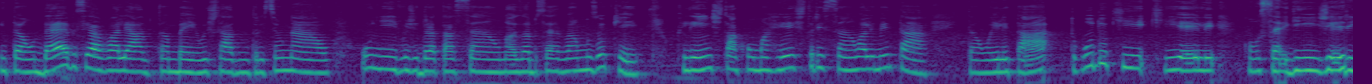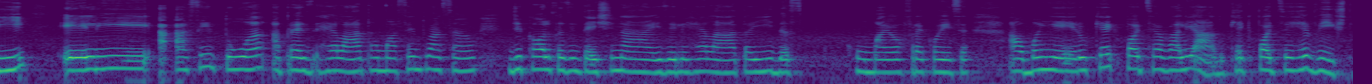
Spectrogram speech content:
Então, deve ser avaliado também o estado nutricional, o nível de hidratação. Nós observamos o que? O cliente está com uma restrição alimentar. Então, ele está, tudo que, que ele consegue ingerir, ele acentua, relata uma acentuação de cólicas intestinais, ele relata idas com maior frequência ao banheiro, o que é que pode ser avaliado, o que é que pode ser revisto.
